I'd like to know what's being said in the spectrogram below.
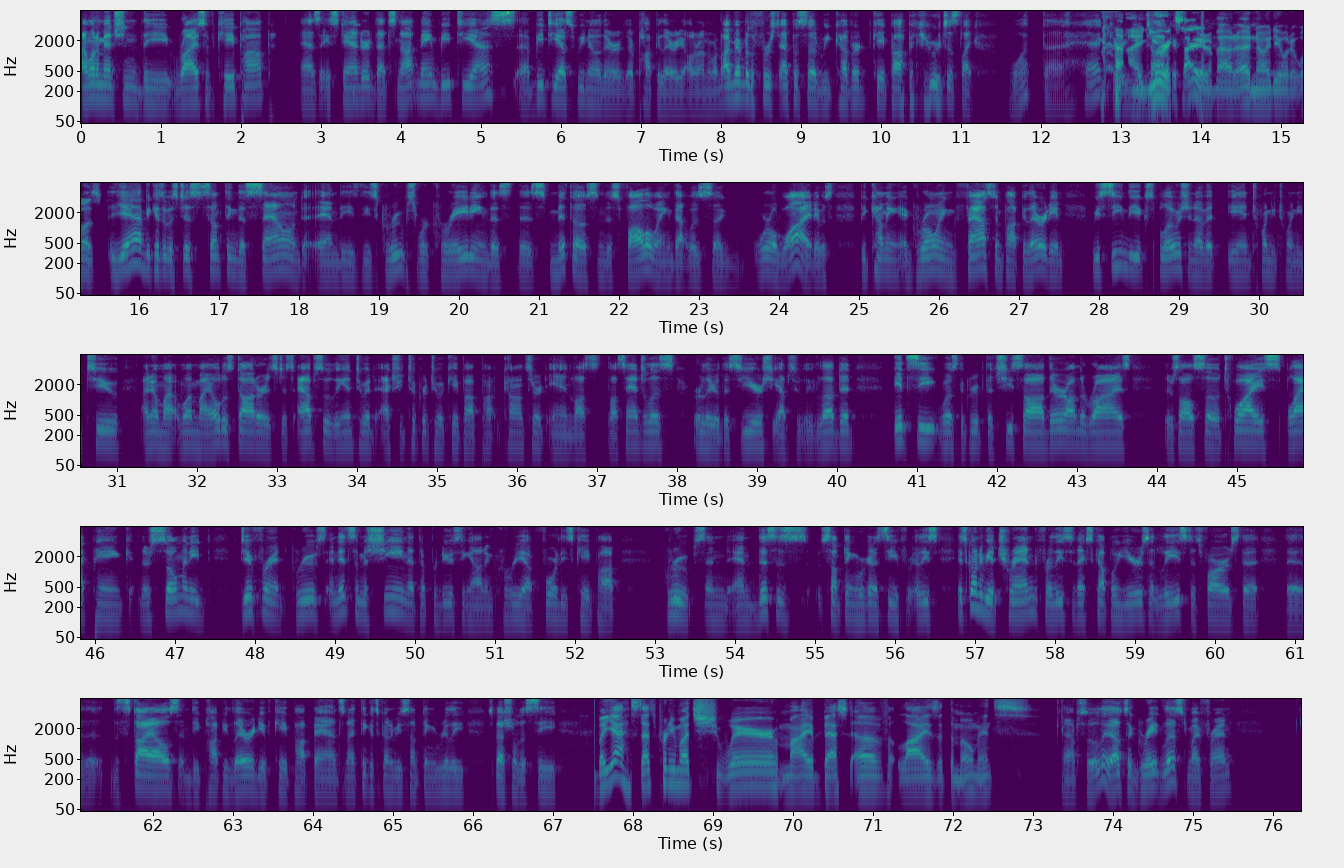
I want to mention the rise of K-pop as a standard that's not named BTS. Uh, BTS, we know their their popularity all around the world. I remember the first episode we covered K-pop, and you were just like, "What the heck?" Are you, you were excited about it. I had no idea what it was. Yeah, because it was just something. The sound and these these groups were creating this this mythos and this following that was uh, worldwide. It was becoming a growing fast in popularity, and we've seen the explosion of it in 2022. I know my one my oldest daughter is just absolutely into it. Actually, took her to a K-pop concert in Los Los Angeles earlier this year. She absolutely loved it. ITZY was the group that she saw. They're on the rise. There's also Twice, Blackpink. There's so many different groups, and it's a machine that they're producing out in Korea for these K-pop groups and and this is something we're going to see for at least it's going to be a trend for at least the next couple of years at least as far as the the the, the styles and the popularity of K-pop bands and I think it's going to be something really special to see. But yeah, that's pretty much where my best of lies at the moment. absolutely that's a great list my friend.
